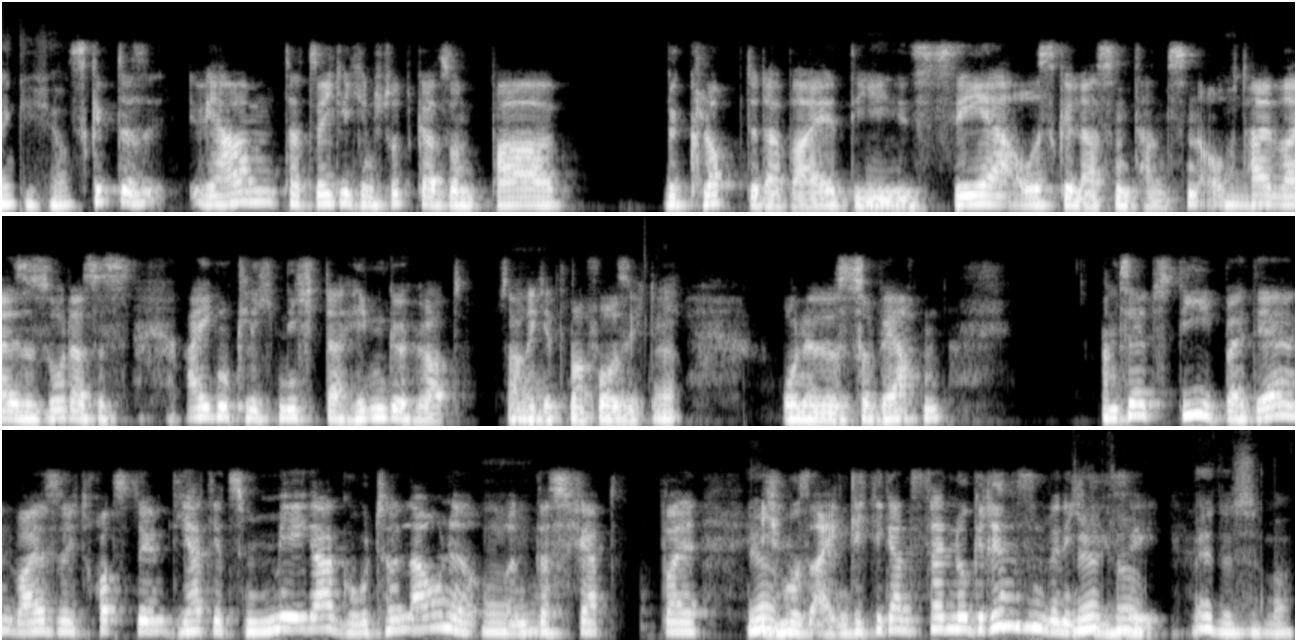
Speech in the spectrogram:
denke ich, ja. Es gibt das, wir haben tatsächlich in Stuttgart so ein paar Bekloppte dabei, die Mhm. sehr ausgelassen tanzen, auch Mhm. teilweise so, dass es eigentlich nicht dahin gehört, sage ich Mhm. jetzt mal vorsichtig, Ja. ohne das zu werten. Und selbst die, bei deren weiß ich trotzdem, die hat jetzt mega gute Laune Mhm. und das färbt, weil Ja, ich muss eigentlich die ganze Zeit nur grinsen, wenn ich Ja, die klar. sehe. nee, das ist mal,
